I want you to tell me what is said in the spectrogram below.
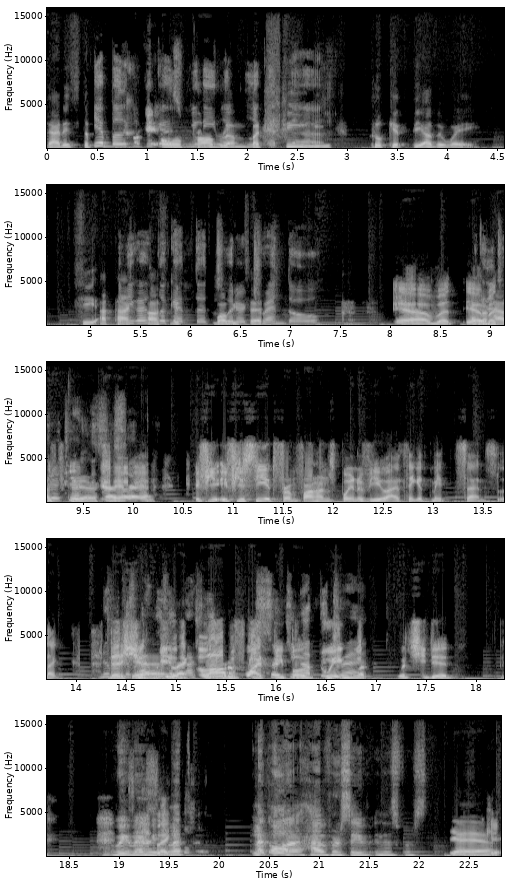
That is the Yeah, but like, if you whole really, problem. Like, but she the, took it the other way. She if you attacked guys us look with at the what Twitter said. trend though, yeah, but yeah, but have Twitter trend Twitter. is yeah, yeah, yeah. If you if you see it from Farhan's point of view, I think it made sense. Like No, There should I be, like, a lot of white people doing what- what she did. wait wait wait Like- let, let ola have her say in this first Yeah, yeah, yeah. Okay.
